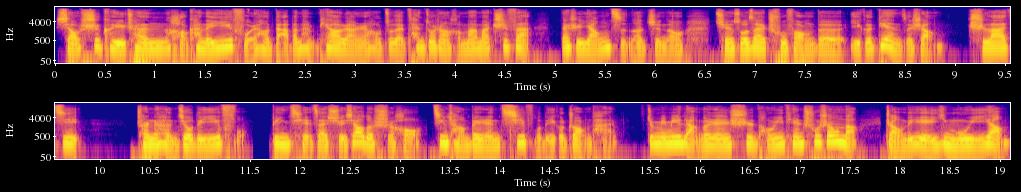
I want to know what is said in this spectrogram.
小世可以穿好看的衣服，然后打扮的很漂亮，然后坐在餐桌上和妈妈吃饭。但是杨子呢，只能蜷缩在厨房的一个垫子上吃垃圾，穿着很旧的衣服，并且在学校的时候经常被人欺负的一个状态。就明明两个人是同一天出生的，长得也一模一样。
